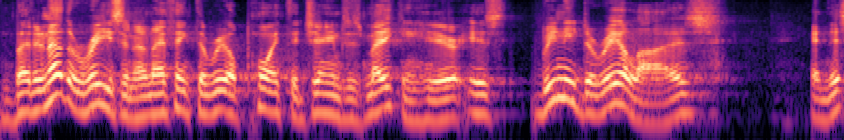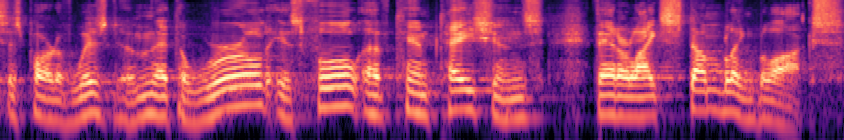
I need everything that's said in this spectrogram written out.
But another reason, and I think the real point that James is making here, is we need to realize, and this is part of wisdom, that the world is full of temptations that are like stumbling blocks.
